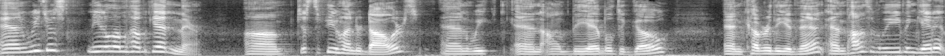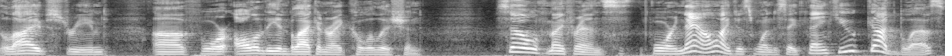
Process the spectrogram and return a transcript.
And we just need a little help getting there. Um, just a few hundred dollars, and we and I'll be able to go and cover the event and possibly even get it live streamed uh, for all of the In Black and Right Coalition. So, my friends, for now, I just wanted to say thank you. God bless.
